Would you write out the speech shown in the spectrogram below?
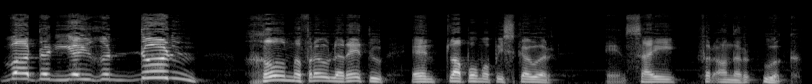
"Wat het jy gedoen?" gil mevrou Loreto en klap hom op die skouer en sy verander ook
